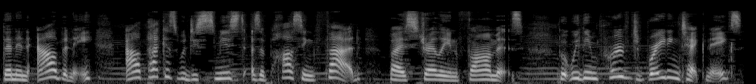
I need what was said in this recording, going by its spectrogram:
than in Albany, alpacas were dismissed as a passing fad by Australian farmers. But with improved breeding techniques,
